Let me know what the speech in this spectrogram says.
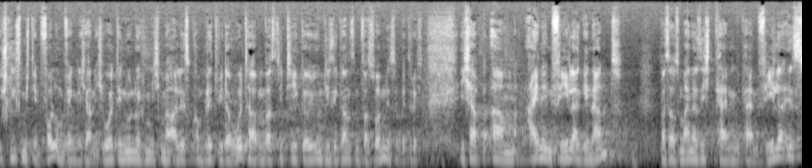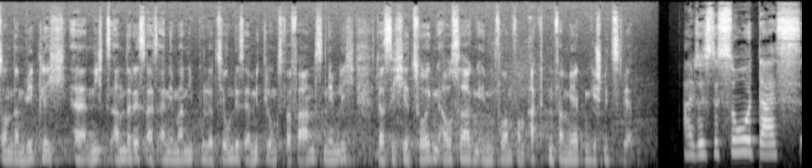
Ich schließe mich den vollumfänglich an. Ich wollte nur noch nicht mal alles komplett wiederholt haben, was die TKÖ und diese ganzen Versäumnisse betrifft. Ich habe ähm, einen Fehler genannt, was aus meiner Sicht kein, kein Fehler ist, sondern wirklich äh, nichts anderes als eine Manipulation des Ermittlungsverfahrens, nämlich, dass sich hier Zeugenaussagen in Form von Aktenvermerken geschnitzt werden. Also es ist so, dass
